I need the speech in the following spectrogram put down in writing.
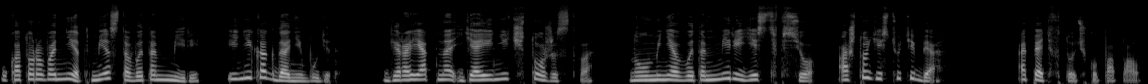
у которого нет места в этом мире и никогда не будет. Вероятно, я и ничтожество, но у меня в этом мире есть все. А что есть у тебя?» Опять в точку попал,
